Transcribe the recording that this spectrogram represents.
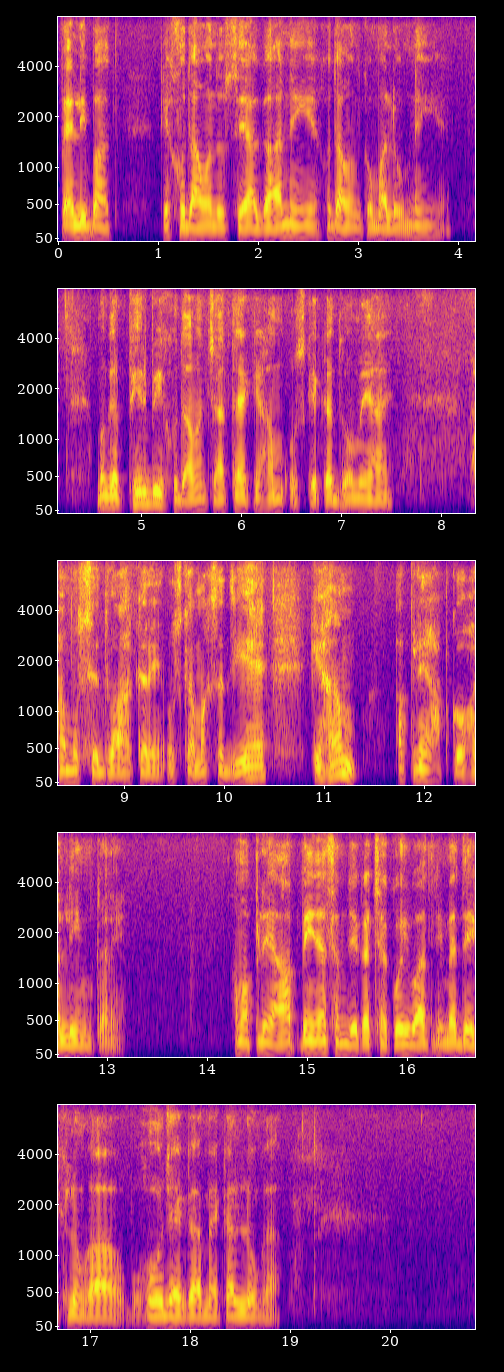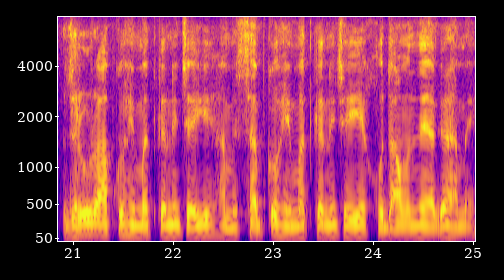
پہلی بات کہ خداوند اس سے آگاہ نہیں ہے، خداوند کو معلوم نہیں ہے۔ مگر پھر بھی خداوند چاہتا ہے کہ ہم اس کے قدموں میں آئیں، ہم اس سے دعا کریں۔ اس کا مقصد یہ ہے کہ ہم اپنے آپ کو حلیم کریں۔ ہم اپنے آپ میں ہی نہ سمجھے کہ اچھا کوئی بات نہیں، میں دیکھ لوں گا، ہو جائے گا، میں کر لوں گا۔ ضرور آپ کو ہمت کرنی چاہیے، ہمیں سب کو ہمت کرنی چاہیے۔ خداون نے اگر ہمیں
